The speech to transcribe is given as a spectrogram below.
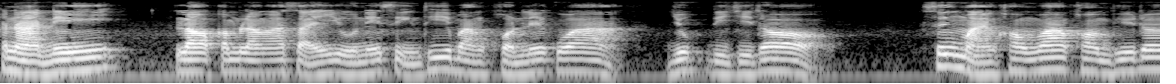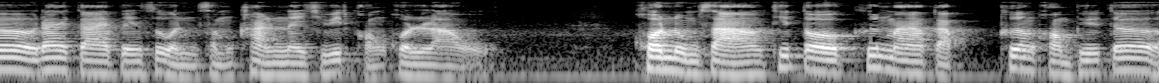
ขณะนี้เรากำลังอาศัยอยู่ในสิ่งที่บางคนเรียกว่า ยุคดิจิทัล ซึ่งหมายความว่าคอมพิวเตอร์ได้กลายเป็นส่วนสำคัญในชีวิตของคนเรา คนหนุ่มสาวที่โตขึ้นมากับเครื่องคอมพิวเตอร์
